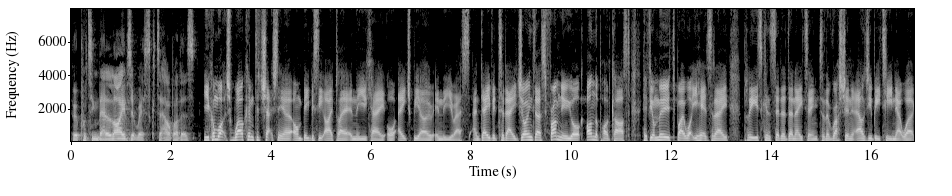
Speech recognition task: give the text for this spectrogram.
who are putting their lives at risk to help others. You can watch Welcome to Chechnya on BBC iPlayer in the UK or HBO in the US. And David today joins us from New York on the podcast. If you're moved by what you hear today, please consider donating to the Russian LGBT network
